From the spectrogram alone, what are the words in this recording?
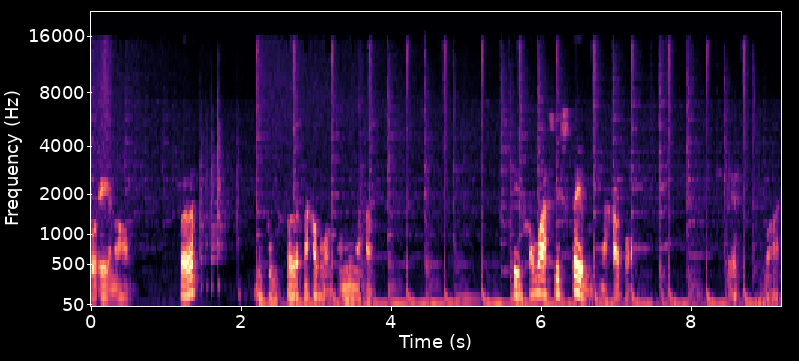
ตัวเองนะครับ search ในปุ่ม search นะครับผมตรงนี้นะครับพิมพ์คำว่า system นะครับผม s y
